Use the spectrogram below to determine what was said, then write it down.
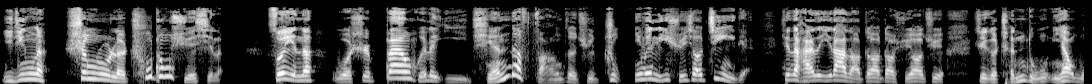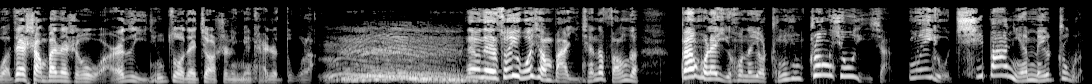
已经呢升入了初中学习了，所以呢，我是搬回了以前的房子去住，因为离学校近一点。现在孩子一大早都要到学校去这个晨读，你像我在上班的时候，我儿子已经坐在教室里面开始读了。对不对？所以我想把以前的房子搬回来以后呢，要重新装修一下，因为有七八年没住了。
